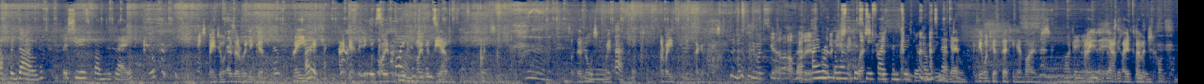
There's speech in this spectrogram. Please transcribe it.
up and down, but she is fun to play. Cross major is a really good raid I don't care. packet that you It's can buy with, buy with the um, points. So there's no raid, Ah, a raid packet cross. Yeah, I've But got a. I want the one that gives me 500 Let's get intellect. Yeah, if you want to get 13 and buy and just Arcane Right, yeah, played damage. constantly.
